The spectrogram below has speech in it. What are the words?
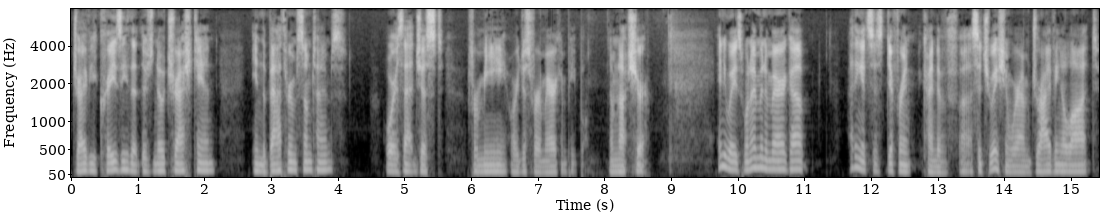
drive you crazy that there's no trash can in the bathroom sometimes? Or is that just for me or just for American people? I'm not sure. Anyways, when I'm in America, I think it's just different kind of uh, situation where I'm driving a lot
